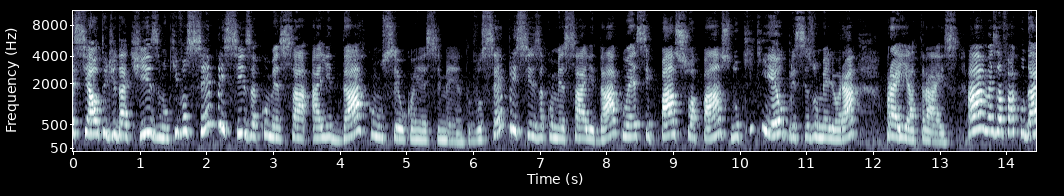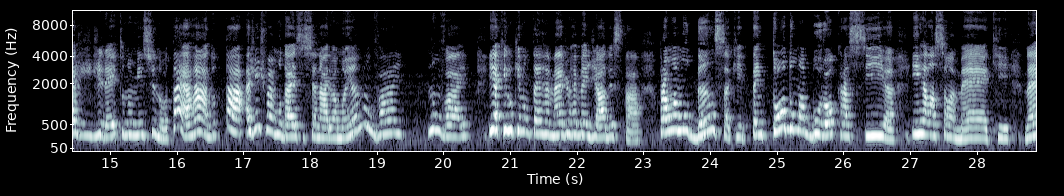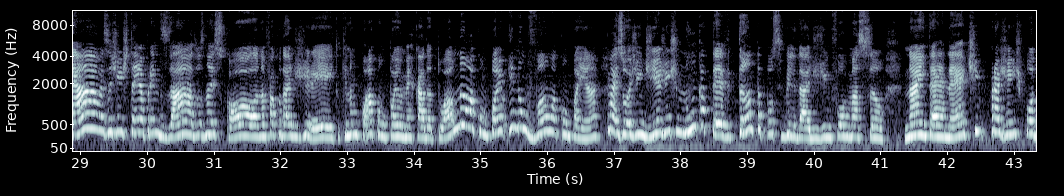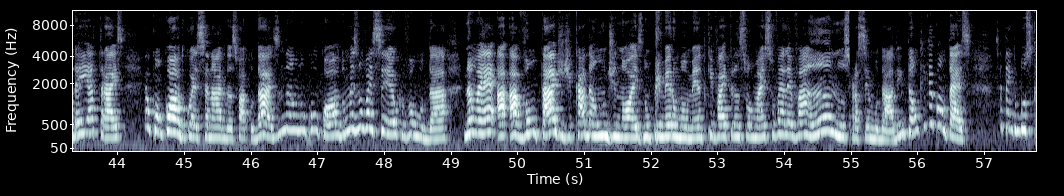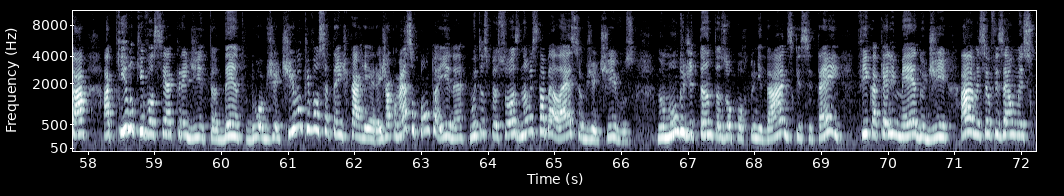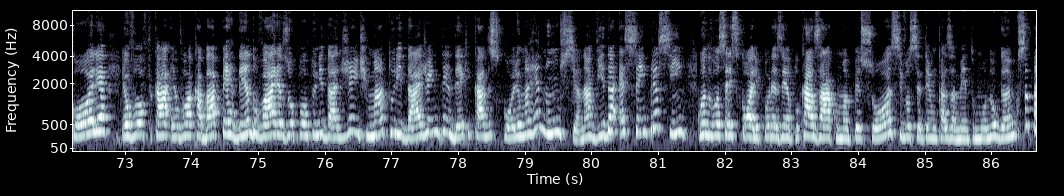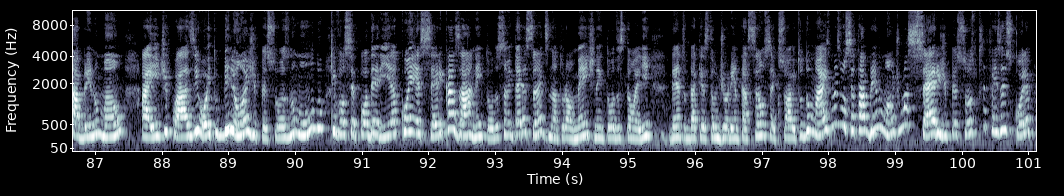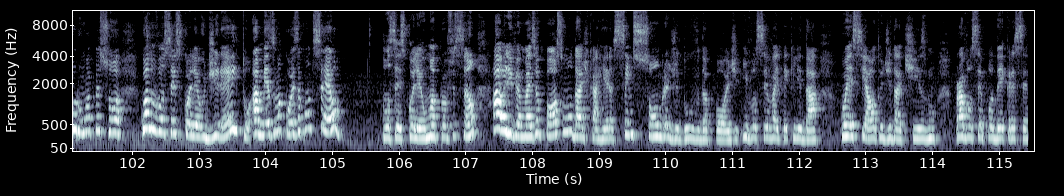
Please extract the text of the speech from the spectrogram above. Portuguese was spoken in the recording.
esse autodidatismo que você precisa começar a lidar com o seu conhecimento. Você precisa começar a lidar com esse passo a passo do que, que eu preciso melhorar para ir atrás. Ah, mas a faculdade de direito não me ensinou. Tá errado? Tá. A gente vai mudar esse cenário amanhã? Não vai. Não vai. E aquilo que não tem remédio, remediado está. Para uma mudança que tem toda uma burocracia em relação a MEC, né? Ah, mas a gente tem aprendizados na escola, na faculdade de direito, que não acompanham o mercado atual. Não acompanham e não vão acompanhar. Mas hoje em dia a gente nunca teve tanta possibilidade de informação na internet para gente poder ir atrás. Eu concordo com esse cenário das faculdades? Não, não concordo, mas não vai ser eu que vou mudar. Não é a, a vontade de cada um de nós no primeiro momento que vai transformar. Isso vai levar anos para ser mudado. Então, o que, que acontece? Você tem que buscar aquilo que você acredita dentro do objetivo que você tem de carreira. E já começa o ponto aí, né? Muitas pessoas não estabelecem objetivos. No mundo de tantas oportunidades que se tem, fica aquele medo de, ah, mas se eu fizer uma escolha, eu vou ficar, eu vou acabar perdendo várias oportunidades. Gente, maturidade é entender que cada escolha é uma renúncia. Na vida é sempre assim. Quando você escolhe, por exemplo, casar com uma pessoa, se você tem um casamento monogâmico, você está abrindo mão aí de quase 8 bilhões de pessoas no mundo que você poderia conhecer e casar. Nem todas são interessantes, naturalmente, nem todas estão ali dentro da questão de orientação sexual e tudo mais, mas você está abrindo mão de uma série de pessoas porque você fez a escolha por uma pessoa. Quando você escolheu o direito, a mesma coisa aconteceu. Você escolheu uma profissão. Ah, Olivia, mas eu posso mudar de carreira? Sem sombra de dúvida, pode. E você vai ter que lidar com esse autodidatismo para você poder crescer.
